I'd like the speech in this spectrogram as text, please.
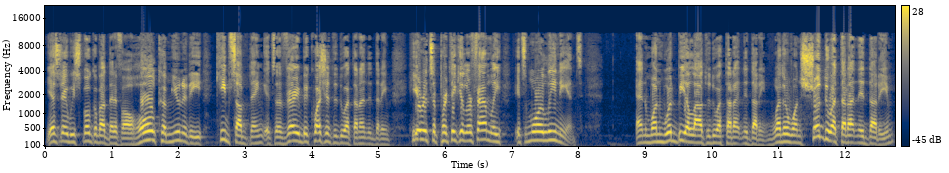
Yesterday we spoke about that if a whole community keeps something, it's a very big question to do Atarat Nidarim. Here it's a particular family, it's more lenient. And one would be allowed to do Atarat Nidarim. Whether one should do Atarat Nidarim,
